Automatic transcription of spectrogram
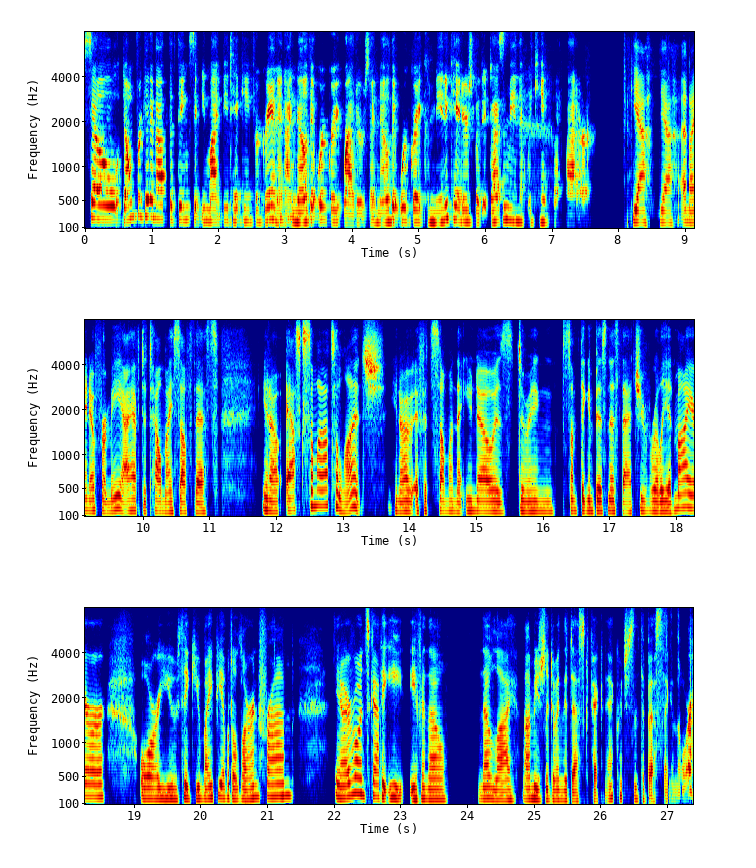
So don't forget about the things that you might be taking for granted. I know that we're great writers. I know that we're great communicators, but it doesn't mean that we can't get better. Yeah, yeah. And I know for me, I have to tell myself this you know, ask someone out to lunch. You know, if it's someone that you know is doing something in business that you really admire or you think you might be able to learn from, you know, everyone's got to eat, even though, no lie, I'm usually doing the desk picnic, which isn't the best thing in the world.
